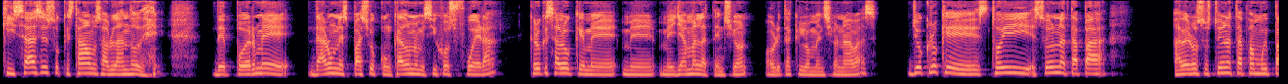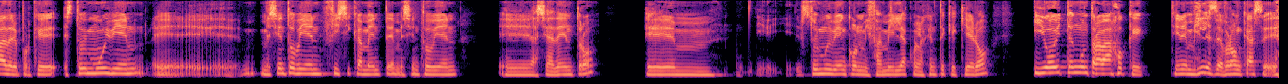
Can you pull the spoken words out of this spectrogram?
Quizás eso que estábamos hablando de, de poderme dar un espacio con cada uno de mis hijos fuera, creo que es algo que me, me, me llama la atención ahorita que lo mencionabas. Yo creo que estoy, estoy en una etapa a ver, Oso, estoy en una etapa muy padre porque estoy muy bien, eh, me siento bien físicamente, me siento bien eh, hacia adentro. Em, estoy muy bien con mi familia, con la gente que quiero. Y hoy tengo un trabajo que tiene miles de broncas, de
